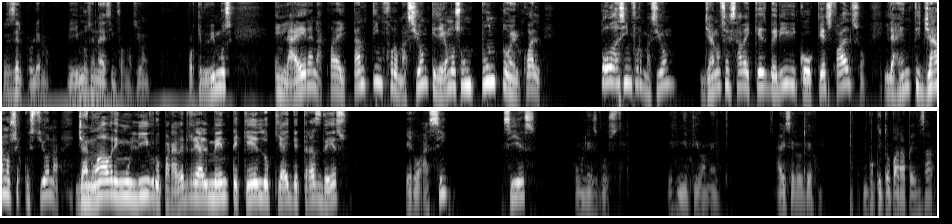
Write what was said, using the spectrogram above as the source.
Ese es el problema. Vivimos en la desinformación. Porque vivimos en la era en la cual hay tanta información que llegamos a un punto en el cual toda esa información ya no se sabe qué es verídico o qué es falso. Y la gente ya no se cuestiona. Ya no abren un libro para ver realmente qué es lo que hay detrás de eso. Pero así, así es como les gusta definitivamente. Ahí se los dejo. Un poquito para pensar.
